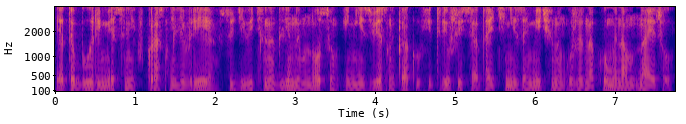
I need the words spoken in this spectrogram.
это был ремесленник в красной ливрее с удивительно длинным носом и неизвестно как ухитрившийся отойти незамеченным уже знакомый нам Найджел.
